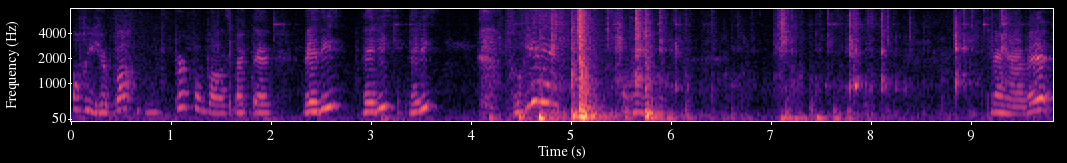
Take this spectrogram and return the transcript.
Oh, your ball, purple ball's back there. Ready? Ready? Ready? Go get it. Oh. Can I have it?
